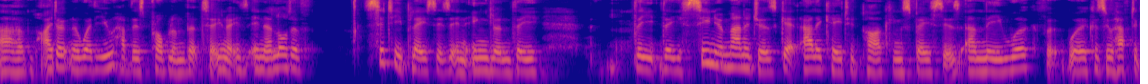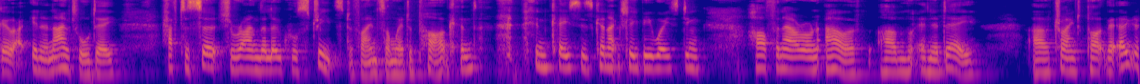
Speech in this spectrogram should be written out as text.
Uh, I don't know whether you have this problem, but uh, you know, in a lot of city places in England, the the, the senior managers get allocated parking spaces, and the work workers who have to go in and out all day have to search around the local streets to find somewhere to park, and in cases can actually be wasting half an hour or an hour um, in a day uh, trying to park there. Uh,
